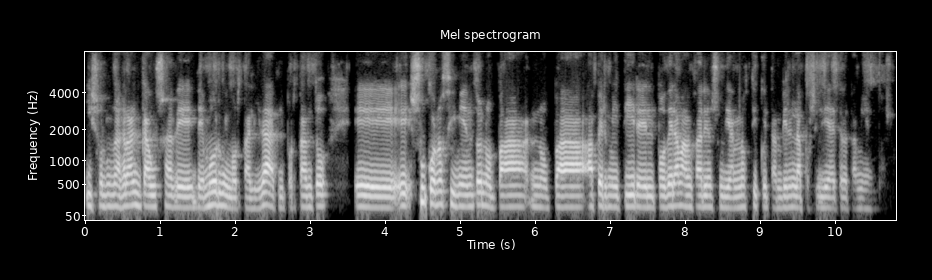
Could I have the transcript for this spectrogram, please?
y son una gran causa de, de morbo y mortalidad. Y, por tanto, eh, su conocimiento nos va, nos va a permitir el poder avanzar en su diagnóstico y también en la posibilidad de tratamientos.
